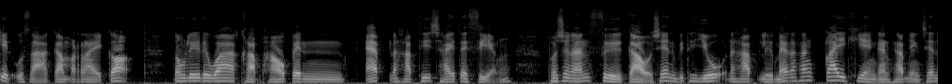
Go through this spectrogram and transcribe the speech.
กิจอุตสาหกรรมอะไรก็ต้องเรียกได้ว่า Clubhouse เป็นแอปนะครับที่ใช้แต่เสียง เพราะฉะนั้นสื่อเก่าเช่นวิทยุนะครับหรือแม้กระทั่งใกล้เคียงกันครับ อย่างเช่น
